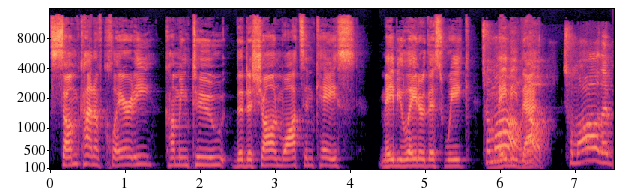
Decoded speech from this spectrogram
some kind of clarity coming to the Deshaun Watson case, maybe later this week. Tomorrow, maybe that no. tomorrow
